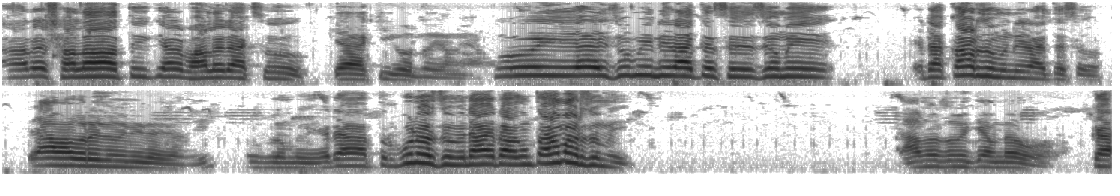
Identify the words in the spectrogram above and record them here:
আরে শালা তুই কি আর ভালো রাখছো? কে কি করল আমি তুই এই জমি নিরাইতেছিস জমি। এটা কার জমি নিরাইতেছ? আমার জমি এটা তোর বোনের জমি না এটা এখন তো আমার জমি। আপনার জমি কেমন নেব কা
